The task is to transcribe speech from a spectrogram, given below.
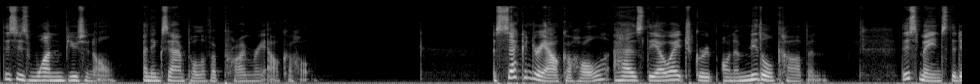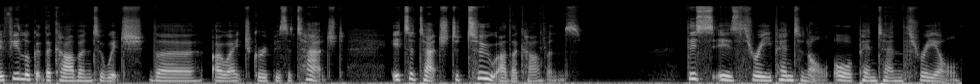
This is 1-butanol, an example of a primary alcohol. A secondary alcohol has the OH group on a middle carbon. This means that if you look at the carbon to which the OH group is attached, it's attached to two other carbons. This is 3-pentanol, or pentan-3-ol,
